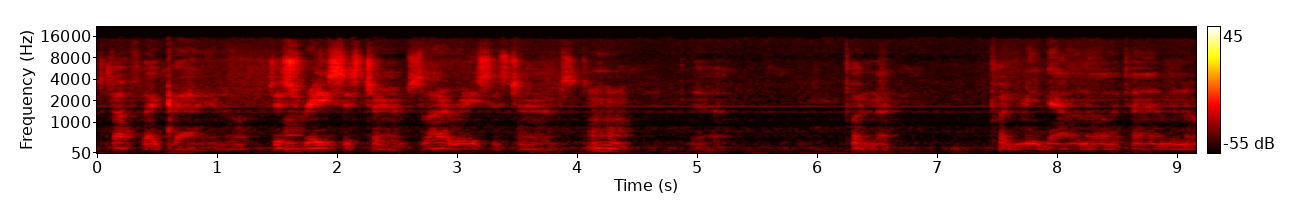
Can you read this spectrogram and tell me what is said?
Stuff like that, you know? Just Uh-huh. racist terms, a lot of racist terms. Uh-huh. Yeah. Putting that, putting me down all the time, you know.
